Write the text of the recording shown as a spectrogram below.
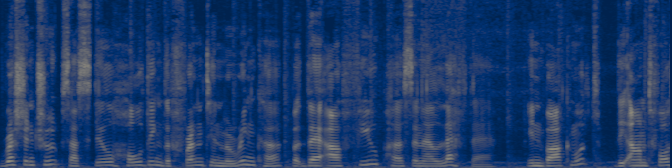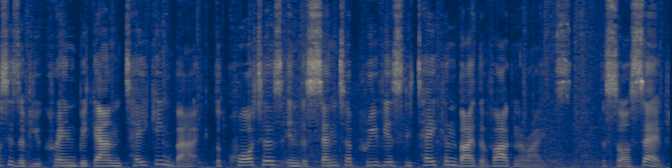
Russian troops are still holding the front in Marinka, but there are few personnel left there. In Bakhmut, the armed forces of Ukraine began taking back the quarters in the center previously taken by the Wagnerites, the source said.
